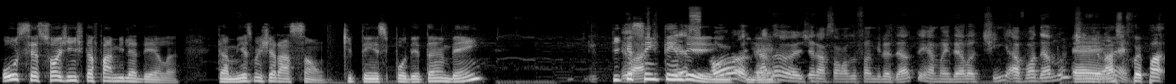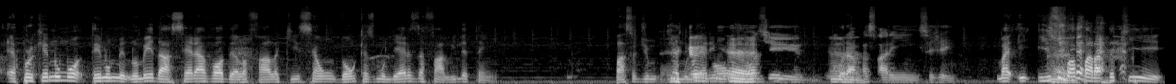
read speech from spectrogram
ou se é só gente da família dela, da mesma geração, que tem esse poder também. Fica Eu sem acho que é entender. só- entendeu? cada geração lá da família dela tem. A mãe dela tinha, a avó dela não tinha, É, eu né? acho que foi pra, é porque no, tem no, no meio da série a avó dela fala que isso é um dom que as mulheres da família têm. Passa de, de É, mulher em é. negócio de curar É. passarinho, seja aí. Mas isso é uma parada que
